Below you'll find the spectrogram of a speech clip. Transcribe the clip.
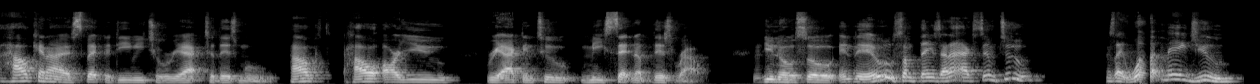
how can I expect a DB to react to this move? How how are you reacting to me setting up this route? Mm-hmm. You know, so and there were some things that I asked him too. It's like, what made you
